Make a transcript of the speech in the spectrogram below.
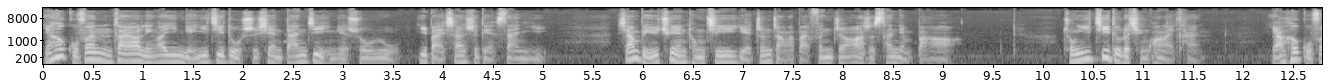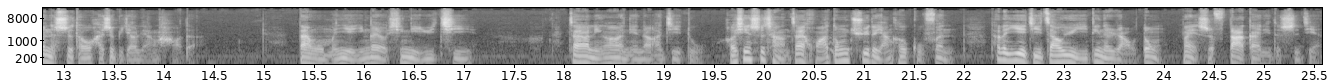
洋河股份在二零二一年一季度实现单季营业收入一百三十点三亿，相比于去年同期也增长了百分之二十三点八二。从一季度的情况来看，洋河股份的势头还是比较良好的，但我们也应该有心理预期，在二零二二年的二季度，核心市场在华东区的洋河股份，它的业绩遭遇一定的扰动，那也是大概率的事件。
